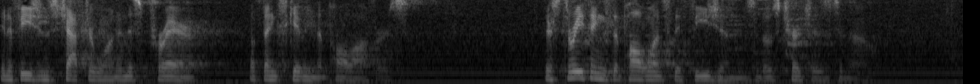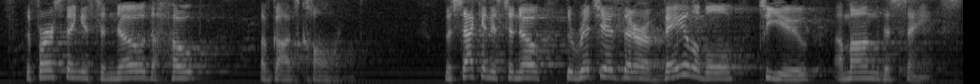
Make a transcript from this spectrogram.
in Ephesians chapter 1 in this prayer of thanksgiving that Paul offers. There's three things that Paul wants the Ephesians, those churches, to know. The first thing is to know the hope of God's calling. The second is to know the riches that are available to you among the saints.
